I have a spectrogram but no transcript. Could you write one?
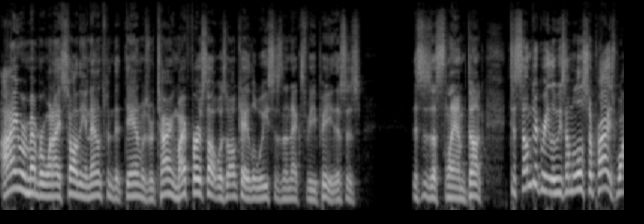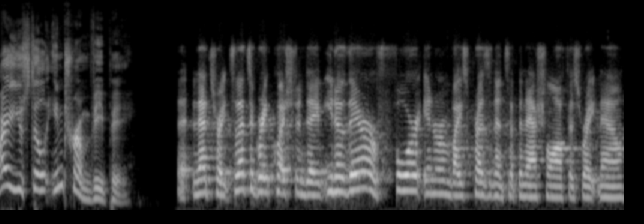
I remember when I saw the announcement that Dan was retiring, my first thought was, okay, Louise is the next VP. This is this is a slam dunk. To some degree, Louise, I'm a little surprised. Why are you still interim VP? That's right. So that's a great question, Dave. You know, there are four interim vice presidents at the national office right now.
